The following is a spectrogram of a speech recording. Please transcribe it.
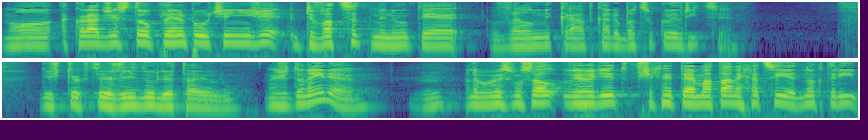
No, akorát, že z toho plyne poučení, že 20 minut je velmi krátká doba cokoliv říci. Když to chci říct do detailu. Takže to nejde. Hm? A nebo bys musel vyhodit všechny témata a nechat si jedno, který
